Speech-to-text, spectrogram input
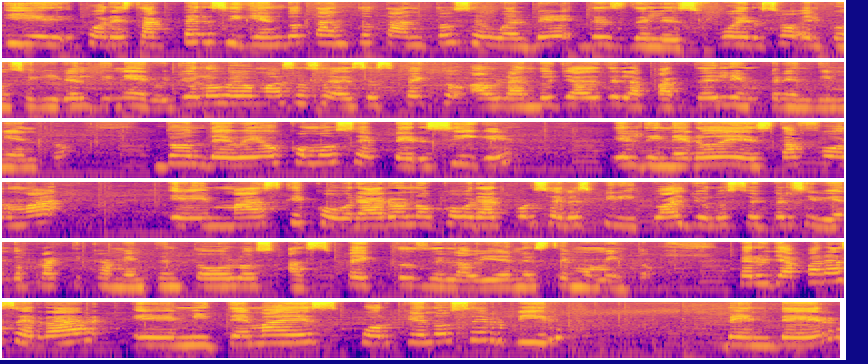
y por estar persiguiendo tanto, tanto, se vuelve desde el esfuerzo el conseguir el dinero. Yo lo veo más hacia ese aspecto, hablando ya desde la parte del emprendimiento, donde veo cómo se persigue el dinero de esta forma eh, más que cobrar o no cobrar por ser espiritual, yo lo estoy percibiendo prácticamente en todos los aspectos de la vida en este momento. Pero ya para cerrar, eh, mi tema es por qué no servir, vender,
